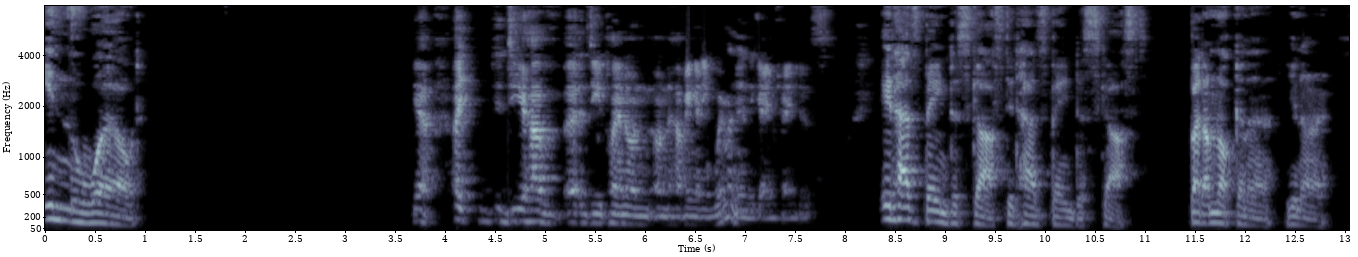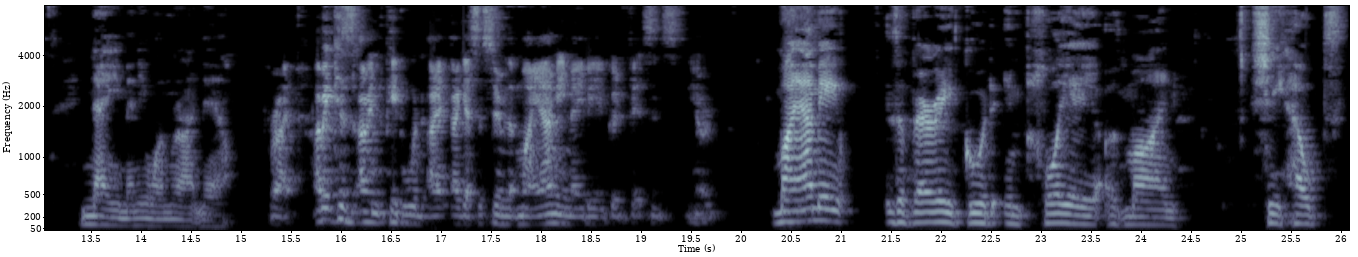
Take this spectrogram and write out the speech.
in the world. Yeah. I, do you have? Uh, do you plan on on having any women in the game changers? It has been discussed. It has been discussed. But I'm not gonna, you know, name anyone right now. Right. I mean, because I mean, people would, I, I guess, assume that Miami may be a good fit since you know. Miami is a very good employee of mine. She helps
